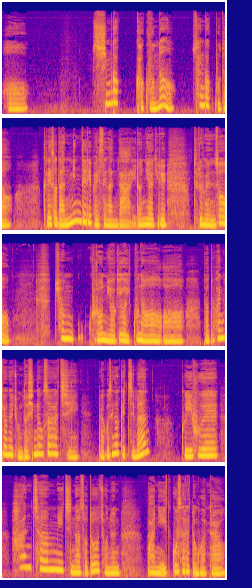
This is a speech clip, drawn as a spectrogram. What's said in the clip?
어, 심각하구나. 생각보다. 그래서 난민들이 발생한다. 이런 이야기를 들으면서 참 그런 이야기가 있구나. 아, 나도 환경에 좀 더 신경 써야지. 라고 생각했지만 그 이후에 한참이 지나서도 저는 많이 잊고 살았던 것 같아요.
